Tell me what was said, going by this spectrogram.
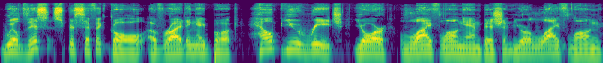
Will this specific goal of writing a book help you reach your lifelong ambition, your lifelong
